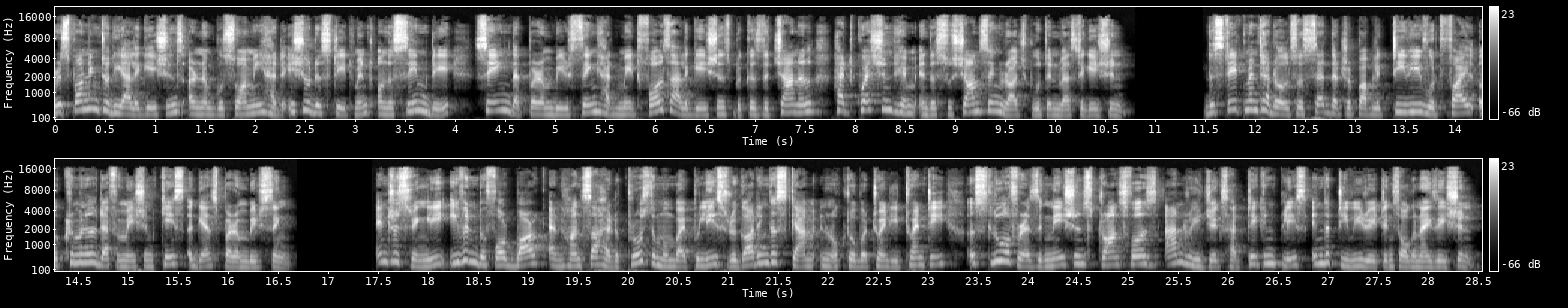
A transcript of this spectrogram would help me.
Responding to the allegations, Arnab Goswami had issued a statement on the same day saying that Parambir Singh had made false allegations because the channel had questioned him in the Sushant Singh Rajput investigation. The statement had also said that Republic TV would file a criminal defamation case against Parambir Singh. Interestingly, even before BARC and Hansa had approached the Mumbai police regarding the scam in October 2020, a slew of resignations, transfers, and rejigs had taken place in the TV ratings organization.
